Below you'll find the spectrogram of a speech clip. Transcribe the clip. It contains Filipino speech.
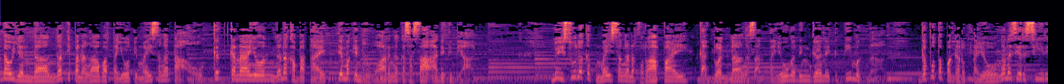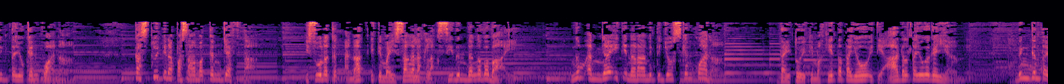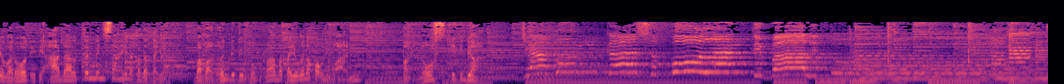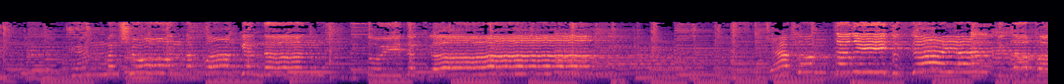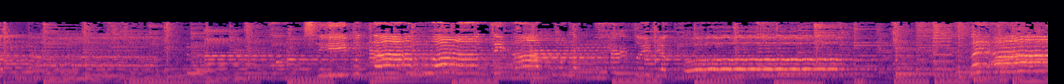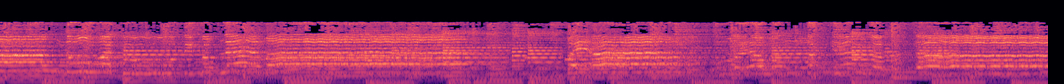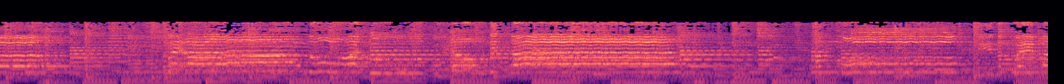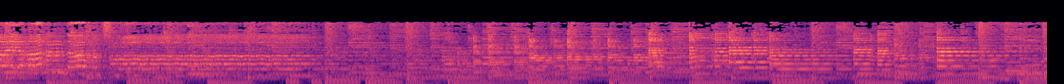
kadaw yan na nga ti panangawat tayo ti may nga tao, kat kanayon nga nakabatay ti makinruwar nga kasasaad iti biyag. No isuna kat may nga nakurapay, kaadwan na nga saan tayo nga dinggan iti timag na, gapo ta pagarup tayo nga nasirsirib tayo ken kuana. Kastoy tinapasamag kan Jefta, isuna kat anak iti may nga laklaksiden da nga babae. Ngam niya iti naramid ti Diyos ken kuana. Dayto iti makita tayo iti adal tayo gagayan, Dinggan tayo nga rod iti adal kan mensahe na kada tayo. Babaan iti programa tayo nga napauluan, Bagnos iti biyan. Diabon ka sa pulan ti balito mansyon na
